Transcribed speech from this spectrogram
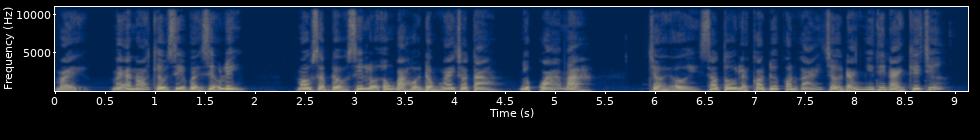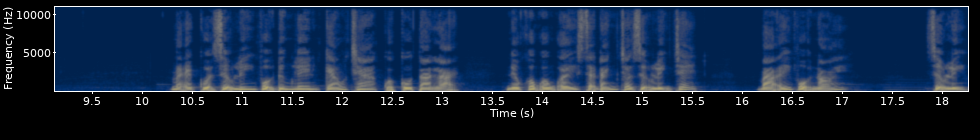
Mày, mày ăn nói kiểu gì vậy Diệu Linh? Mau dập đầu xin lỗi ông bà hội đồng ngay cho tao. Nhục quá mà. Trời ơi, sao tôi lại có đứa con gái trời đánh như thế này kia chứ? Mẹ của Diệu Linh vội đứng lên kéo cha của cô ta lại. Nếu không ông ấy sẽ đánh cho Diệu Linh chết. Bà ấy vội nói. Diệu Linh,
